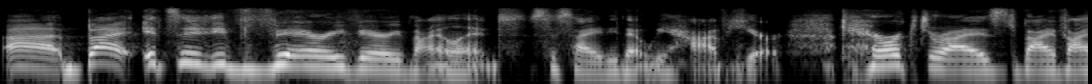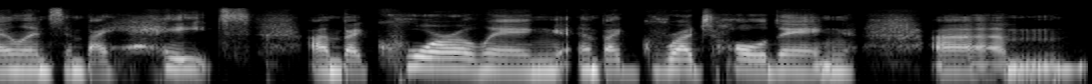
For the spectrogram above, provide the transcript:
Uh, but it's a very very violent society that we have here, characterized by violence and by hate, um, by quarreling and by grudge holding, um,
